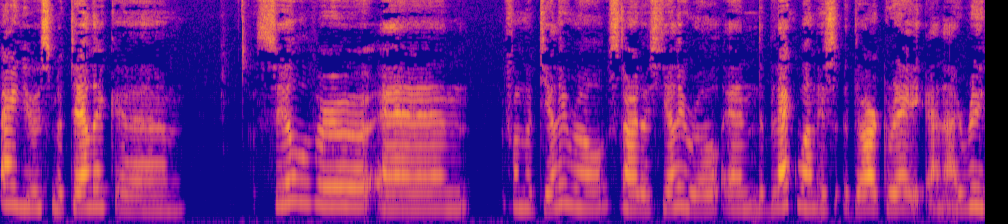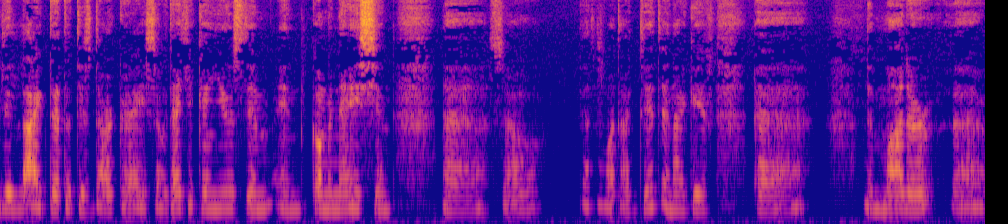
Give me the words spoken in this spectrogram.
I use metallic um, silver and from the Gelly Roll, Stardust Gelly Roll, and the black one is dark gray, and I really like that it is dark gray, so that you can use them in combination. Uh, so that is what I did, and I give uh, the mother uh,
